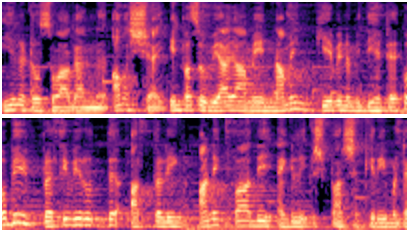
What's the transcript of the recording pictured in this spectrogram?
ඉහළට ඔසවා ගන්න අවශ්‍යයි. ඉන්පසු ව්‍යායාමයේ නමින් කියවෙන විදිහට ඔබේ ප්‍රතිවිරුද්ධ අත්වලින් වලින් අනෙක් පාදයේ ඇඟිලි ස්පර්ශ කිරීමට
